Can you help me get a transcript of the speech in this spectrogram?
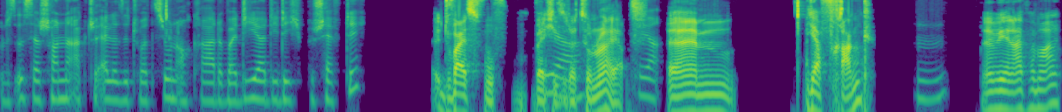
das ist ja schon eine aktuelle Situation auch gerade bei dir, die dich beschäftigt? Du weißt, wo, welche Ja. Situation, oder? Ja. Ja. Ähm, ja, Frank, Mhm. nennen wir ihn einfach mal.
